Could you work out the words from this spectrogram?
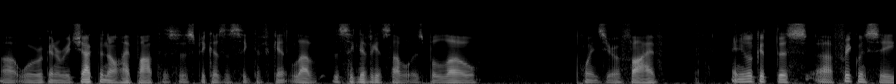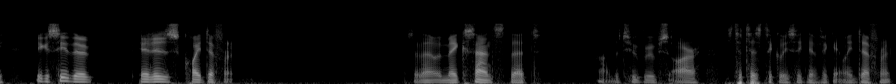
uh, where we're going to reject the null hypothesis because the significant level, the significance level is below 0.05. And you look at this uh, frequency, you can see that it is quite different. So that would make sense that uh, the two groups are statistically significantly different.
